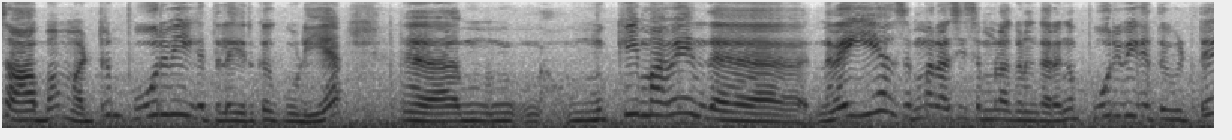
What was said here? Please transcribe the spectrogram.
சாபம் மற்றும் பூர்வீகத்தில் இருக்கக்கூடிய முக்கியமாகவே இந்த நிறைய சிம்மராசி சிம்மலக்கணக்காரங்க பூர்வீகத்தை விட்டு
